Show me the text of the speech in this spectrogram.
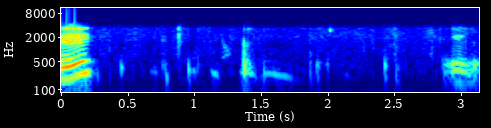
Hmm? Mm.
